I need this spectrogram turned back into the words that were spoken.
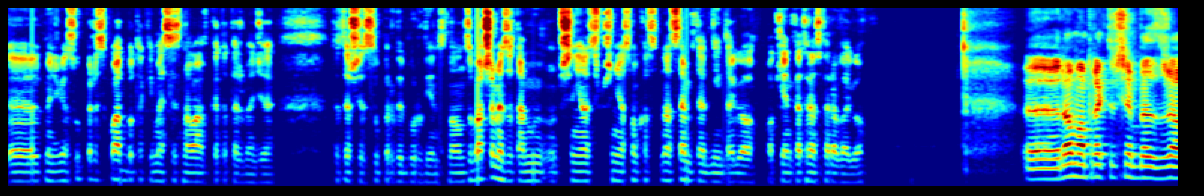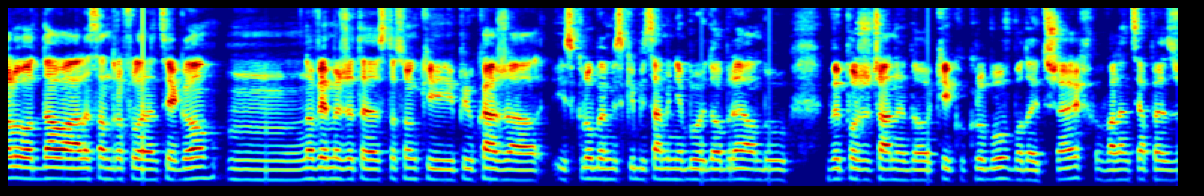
e, będzie miał super skład, bo taki Messi na ławkę to też będzie, to też jest super wybór, więc no zobaczymy, co tam przynios, przyniosą następne dni tego okienka transferowego. E, Roma praktycznie bez żalu oddała Alessandro Florenciego. Mm, no wiemy, że te stosunki piłkarza i z klubem i z kibicami nie były dobre. On był wypożyczany do kilku klubów, bodaj trzech, Valencia, PSG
